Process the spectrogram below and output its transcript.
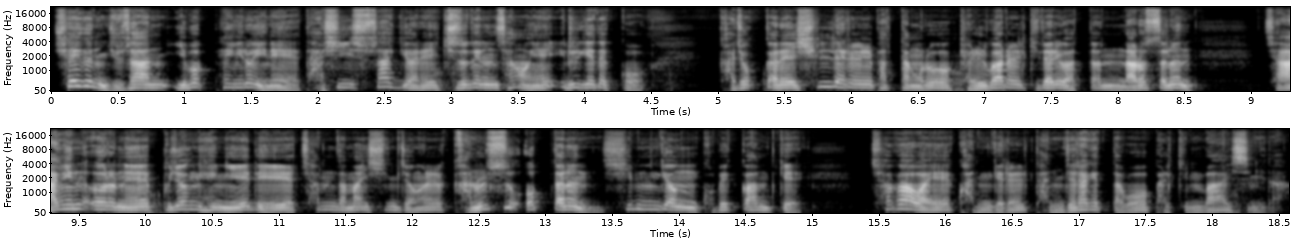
최근 유사한 입법 행위로 인해 다시 수사기관에 기소되는 상황에 이르게 됐고 가족 간의 신뢰를 바탕으로 결과를 기다려왔던 나로서는 장인 어른의 부정행위에 대해 참담한 심정을 가눌 수 없다는 심경 고백과 함께 처가와의 관계를 단절하겠다고 밝힌 바 있습니다.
